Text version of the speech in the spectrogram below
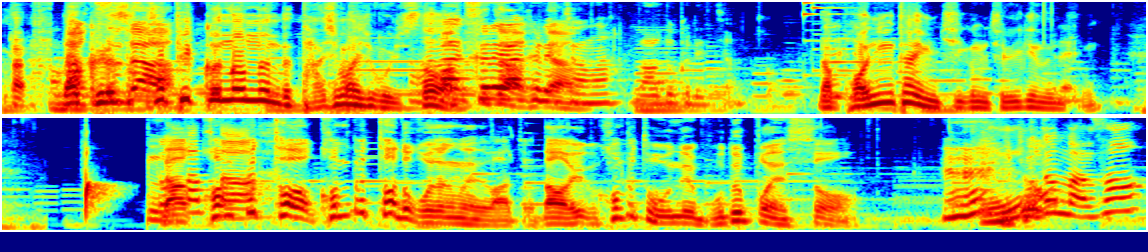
나 그래서 쓰자. 커피 끊었는데 다시 마시고 있어. 아, 막 그래야 쓰자, 그랬잖아. 나도 그랬잖아. 나 버닝 타임 지금 즐기는 중. 나. 컴퓨터 컴퓨터도 고장나네 맞아. 나 이거 컴퓨터 오늘 못 올 뻔했어. 도전 나서?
